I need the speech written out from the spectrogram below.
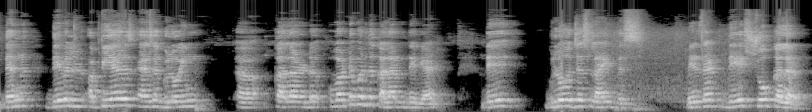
Then they will appear as a glowing uh, colored whatever the color they get they glow just like this. Means that they show color.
